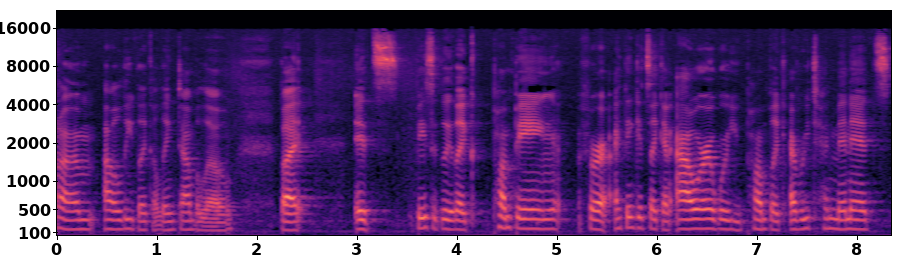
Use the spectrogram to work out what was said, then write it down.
um, I'll leave like a link down below. But it's basically like pumping for I think it's like an hour where you pump like every ten minutes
